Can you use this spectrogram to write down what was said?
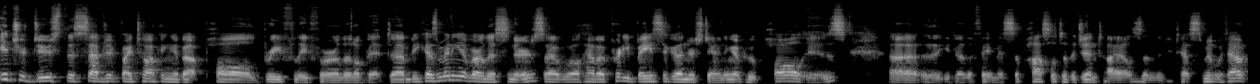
introduce the subject by talking about Paul briefly for a little bit, uh, because many of our listeners uh, will have a pretty basic understanding of who Paul is, uh, you know, the famous apostle to the Gentiles in the New Testament, without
